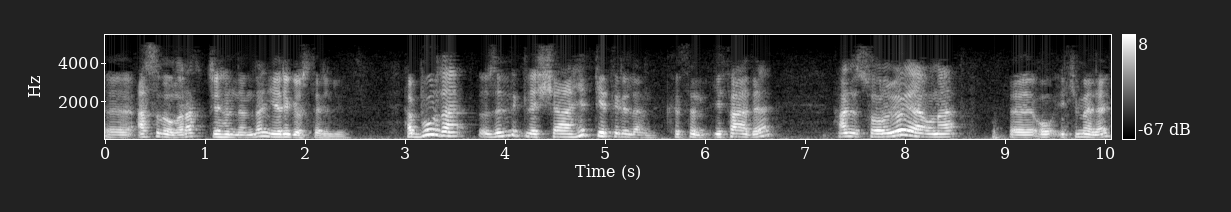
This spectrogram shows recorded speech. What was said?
e, asıl olarak cehennemden yeri gösteriliyor. Ha burada özellikle şahit getirilen kısım ifade hani soruyor ya ona e, o iki melek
